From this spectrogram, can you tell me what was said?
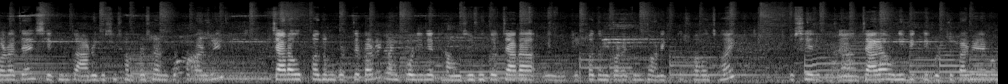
করা যায়, সে কিন্তু আরও বেশি সম্প্রসারণ করতে পারবে, চারা উৎপাদন করতে পারবে, কারণ পলিনেট হাউসের ভিতর চারা উৎপাদন করা কিন্তু অনেকটা সহজ হয়। তো সে চারা উনি বিক্রি করতে পারবেন এবং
